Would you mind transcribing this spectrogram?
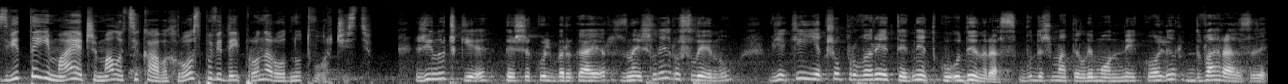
Звідти і має чимало цікавих розповідей про народну творчість. Жіночки, пише Кульбергаєр, знайшли рослину, в якій, якщо проварити нитку один раз, будеш мати лимонний кольор, два рази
